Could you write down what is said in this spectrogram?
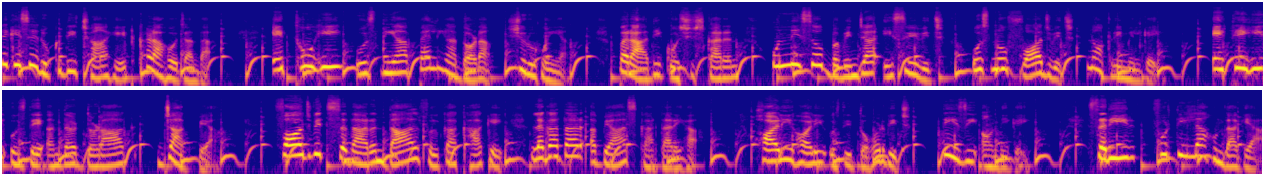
ਤੇ ਕਿਸੇ ਰੁੱਖ ਦੀ ਛਾਂ ਹੇਠ ਖੜਾ ਹੋ ਜਾਂਦਾ। ਇੱਥੋਂ ਹੀ ਉਸ ਦੀਆਂ ਪਹਿਲੀਆਂ ਦੌੜਾਂ ਸ਼ੁਰੂ ਹੋਈਆਂ। ਭਰਾ ਦੀ ਕੋਸ਼ਿਸ਼ ਕਾਰਨ 1952 ਈਸਵੀ ਵਿੱਚ ਉਸ ਨੂੰ ਫੌਜ ਵਿੱਚ ਨੌਕਰੀ ਮਿਲ ਗਈ। ਇੱਥੇ ਹੀ ਉਸ ਦੇ ਅੰਦਰ ਦੌੜਾਕ ਜਾਗ ਪਿਆ ਫੌਜ ਵਿੱਚ ਸਧਾਰਨ ਦਾਲ ਫੁਲਕਾ ਖਾ ਕੇ ਲਗਾਤਾਰ ਅਭਿਆਸ ਕਰਦਾ ਰਿਹਾ ਹੌਲੀ-ਹੌਲੀ ਉਸ ਦੀ ਦੌੜ ਵਿੱਚ ਤੇਜ਼ੀ ਆਉਂਦੀ ਗਈ ਸਰੀਰ ਫੁਰਤੀਲਾ ਹੁੰਦਾ ਗਿਆ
